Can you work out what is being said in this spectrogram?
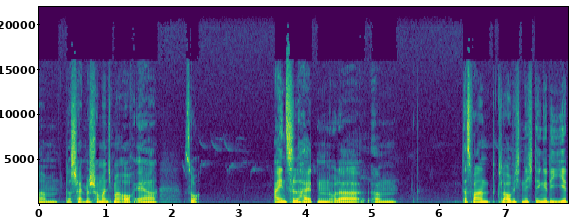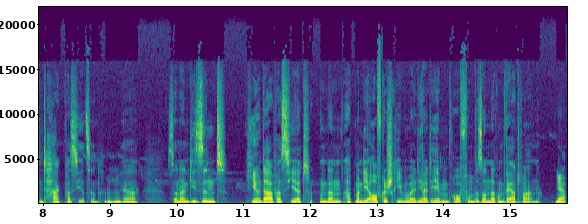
ähm, das scheint mir schon manchmal auch eher so Einzelheiten oder ähm, das waren, glaube ich, nicht Dinge, die jeden Tag passiert sind, mhm. ja, sondern die sind hier und da passiert und dann hat man die aufgeschrieben, weil die halt eben auch von besonderem Wert waren. Ja,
